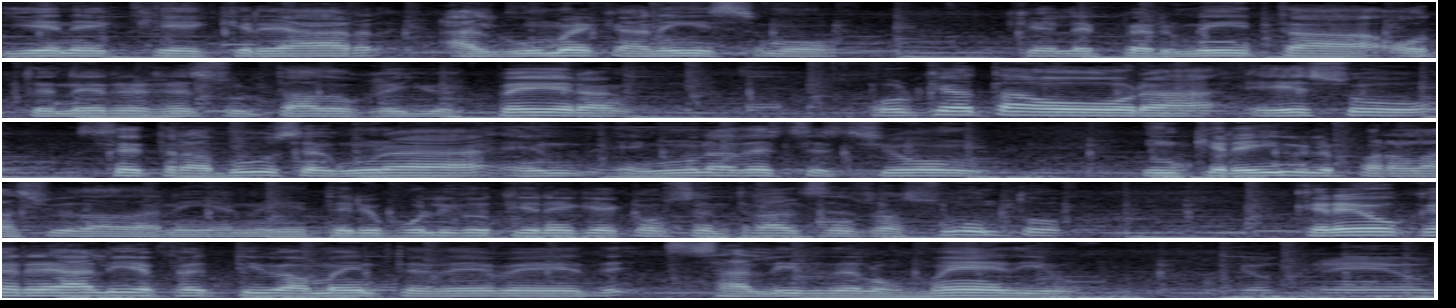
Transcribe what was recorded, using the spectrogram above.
tiene que crear algún mecanismo que le permita obtener el resultado que ellos esperan, porque hasta ahora eso se traduce en una, en, una decepción increíble para la ciudadanía. El Ministerio Público tiene que concentrarse en su asunto. Creo que real y efectivamente debe salir de los medios. Yo creo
